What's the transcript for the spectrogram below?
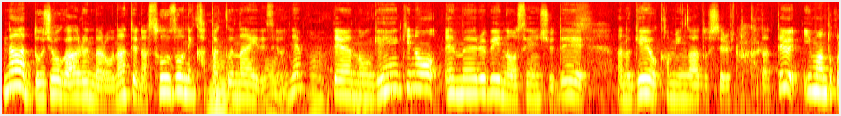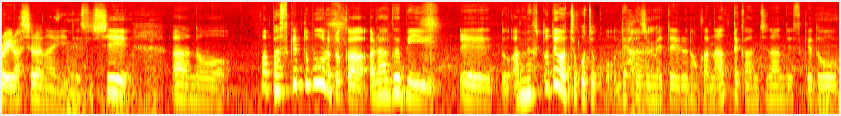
な土壌があるんだろうなっていうのは想像に難くないですよね。であの現役の MLB の選手であのゲイをカミングアウトしてる方って今のところいらっしゃらないですし、あのまあ、バスケットボールとかラグビー、えー、とアメフトではちょこちょこ出始めているのかなって感じなんですけど、うん。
